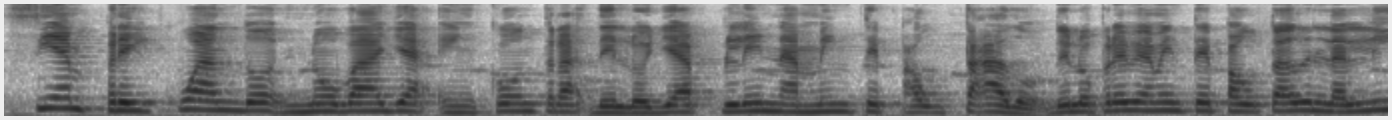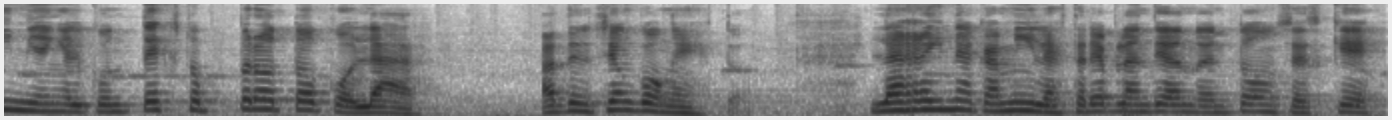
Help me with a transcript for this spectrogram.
siempre y cuando no vaya en contra de lo ya plenamente pautado, de lo previamente pautado en la línea, en el contexto protocolar. Atención con esto. La reina Camila estaría planteando entonces que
